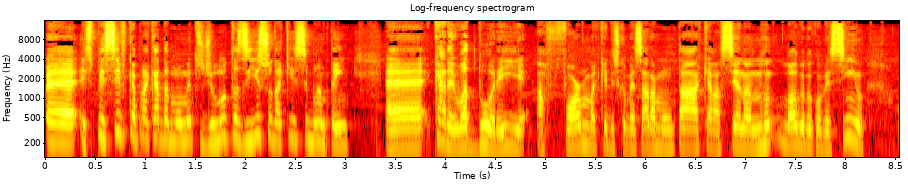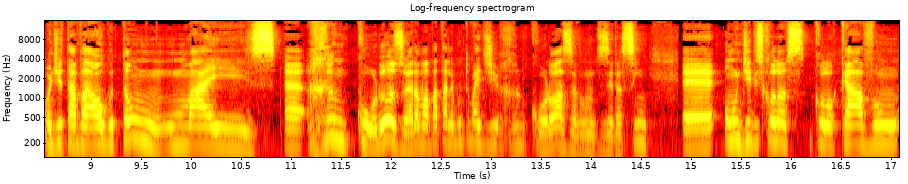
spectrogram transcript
é, específica para cada momento de lutas, e isso daqui se mantém. É, cara, eu adorei a forma que eles começaram a montar aquela cena no, logo no comecinho, onde tava algo tão mais é, rancoroso, era uma batalha muito mais de vamos dizer assim, é, onde eles colo colocavam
